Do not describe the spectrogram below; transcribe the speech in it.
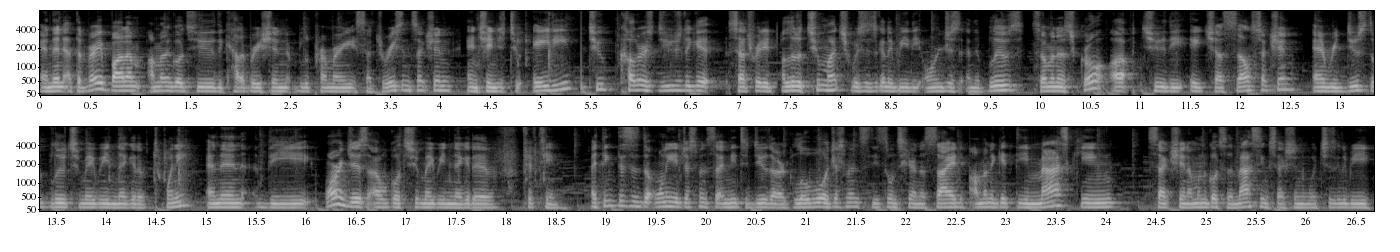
And then at the very bottom, I'm gonna go to the calibration blue primary saturation section and change it to 80. Two colors usually get saturated a little too much, which is gonna be the oranges and the blues. So I'm gonna scroll up to the HSL section and reduce the blue to maybe negative 20. And then the oranges, I will go to maybe negative 15. I think this is the only adjustments that I need to do that are global adjustments. These ones here on the side. I'm gonna get the masking section. I'm gonna go to the masking section, which is gonna be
